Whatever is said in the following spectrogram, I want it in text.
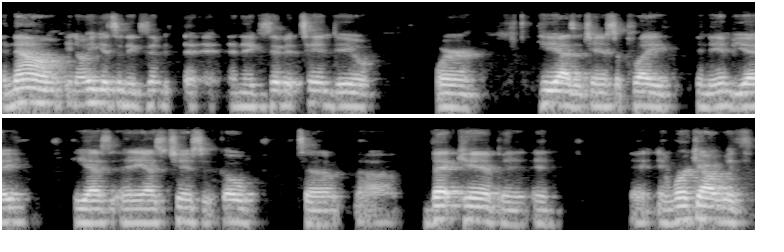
And now, you know, he gets an exhibit an exhibit 10 deal where he has a chance to play in the NBA. He has he has a chance to go to uh, vet camp and, and and work out with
